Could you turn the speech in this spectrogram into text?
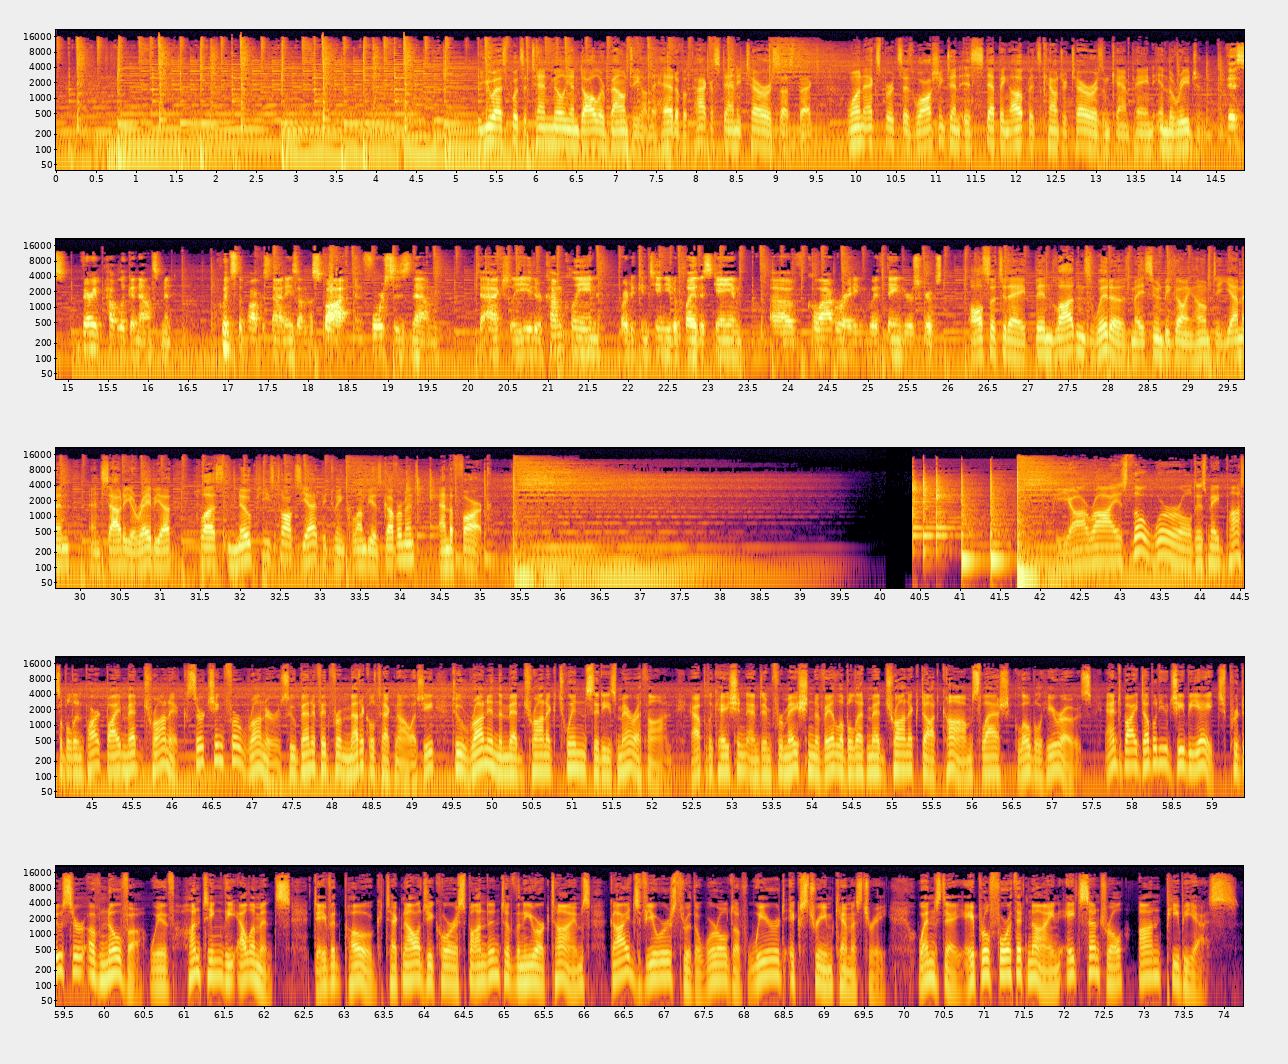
The U.S. puts a $10 million bounty on the head of a Pakistani terror suspect one expert says Washington is stepping up its counterterrorism campaign in the region. This very public announcement puts the Pakistanis on the spot and forces them to actually either come clean or to continue to play this game of collaborating with dangerous groups. Also today, bin Laden's widows may soon be going home to Yemen and Saudi Arabia, plus no peace talks yet between Colombia's government and the FARC. PRI's The World is made possible in part by Medtronic, searching for runners who benefit from medical technology to run in the Medtronic Twin Cities Marathon. Application and information available at medtronic.com slash global heroes. And by WGBH, producer of Nova with Hunting the Elements. David Pogue, technology correspondent of the New York Times, guides viewers through the world of weird extreme chemistry. Wednesday, April 4th at 9, 8 Central on PBS.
